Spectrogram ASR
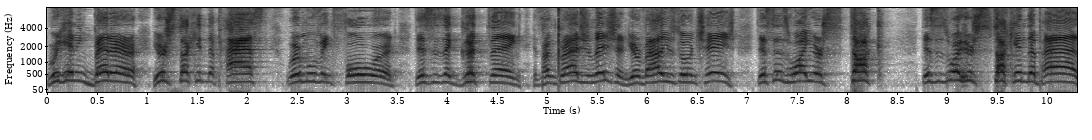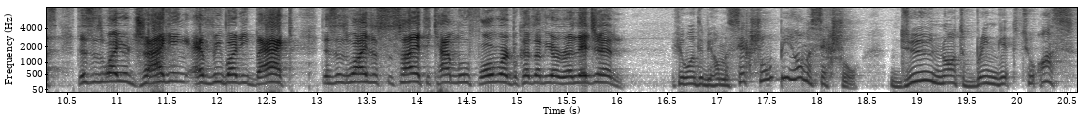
we're getting better. You're stuck in the past, we're moving forward. This is a good thing. Congratulations, your values don't change. This is why you're stuck. This is why you're stuck in the past. This is why you're dragging everybody back. This is why the society can't move forward because of your religion. If you want to be homosexual, be homosexual. Do not bring it to us.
